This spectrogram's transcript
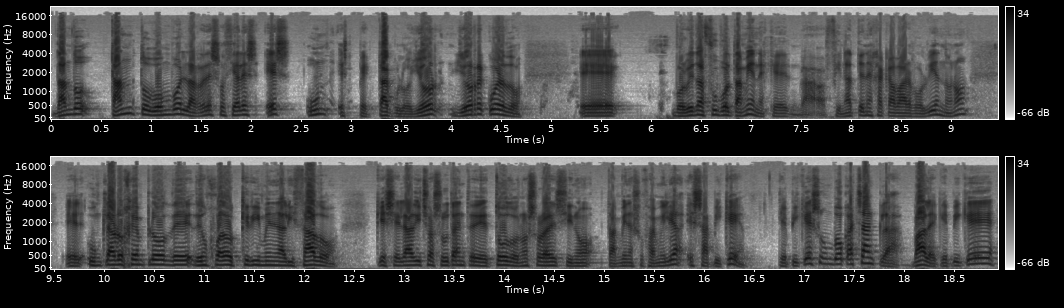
dando tanto bombo en las redes sociales, es un espectáculo. Yo, yo recuerdo, eh, volviendo al fútbol también, es que al final tienes que acabar volviendo, ¿no? Eh, un claro ejemplo de, de un jugador criminalizado que se le ha dicho absolutamente de todo, no solo a él, sino también a su familia, es a Piqué. Que Piqué es un boca chancla, vale, que Piqué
